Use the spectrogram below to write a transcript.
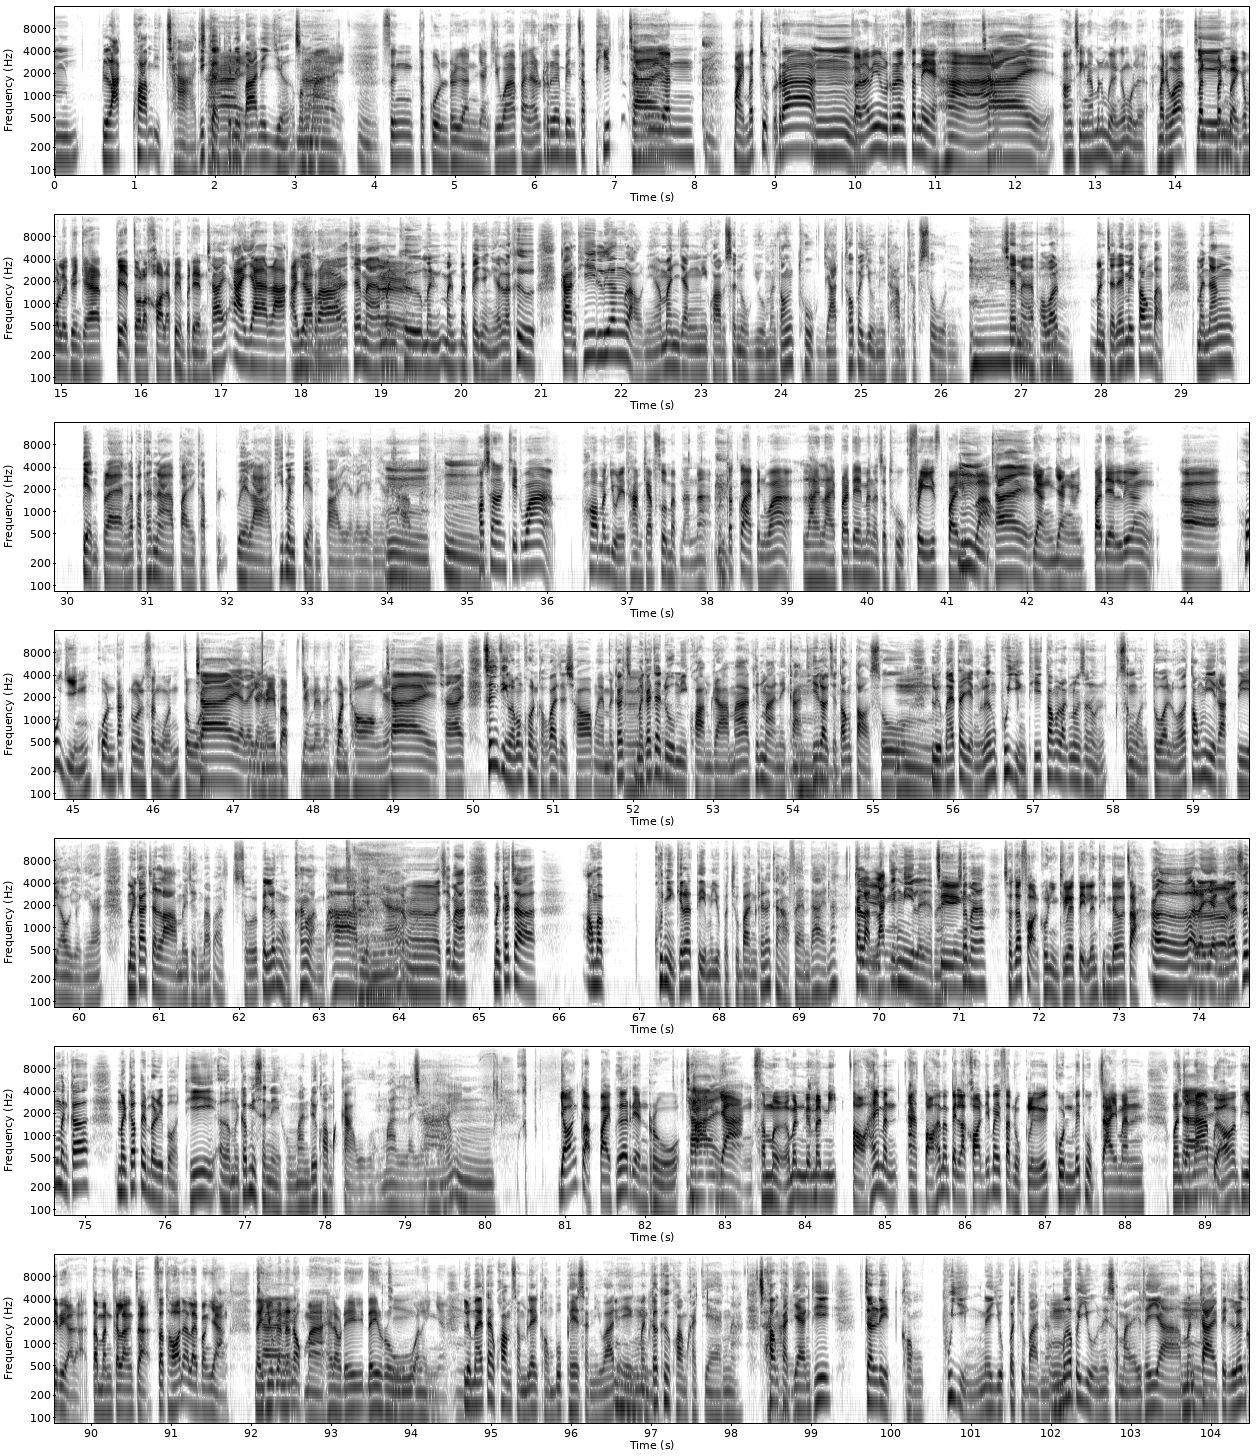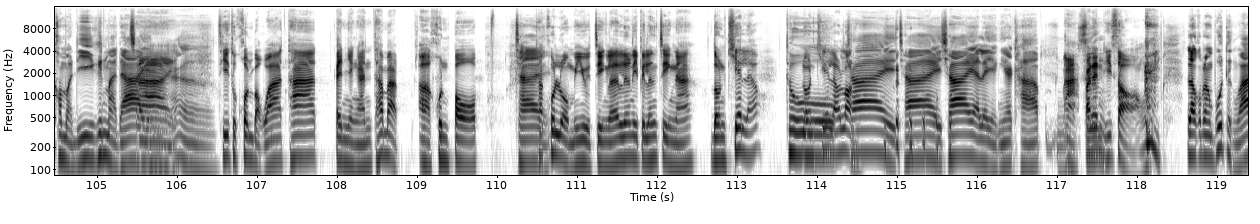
รักความอิจฉาที่เกิดขึ้นในบ้านเนี่ยเยอะมากๆอืมซึ่งตระกูลเรือนอย่างที่ว่าไปนะเรือนเบญจพิษใช่เรือนใหม่มัจจุราชอืมก่อนหน้านี้มีเรือนเสน่หาใช่เอาจริงนะมันเหมือนกันหมดเลยหมายถึงว่ามันจริงมันเหมือนกันหมดเลยเพียงแค่เปลี่ยนตัวละครแล้วเปลี่ยนประเด็นใช่อายารักษ์อายารักษ์องเงี้ยใช่ไหมเออมันคือมันมันมันเป็นอย่างเงี้ยแล้วคือ การที่เรื่องเหล่านี้มันยังมีความสนุกอยู่มันต้องถูกยัดเข้าไปอยู่ในไทม์แคปซูลอืใช่ไหมเพราะว่าอืมมันจะได้ไม่ต้องแบบมานั่งเป ลี่ยนแปลงและพัฒนาไปกับเวลาที่มันเปลี่ยนไปอะไรอย่างเงี้ยครับอืมอืมเพราะฉะนั้นคิดว่าพอมันอยู่ใน time capsule แบบนั้นน่ะ มันก็กลายเป็นว่าหลาย ๆ ประเด็นมันอาจจะถูก freeze ไปหรือเปล่าอืมใช่อย่างอย่างประเด็นเรื่องเอ่อ ผู้หญิงควรรักนวลสงวนตัวใช่อะไรอย่างในเงี้ยแบบอย่างในในวันทองเนี้ยใช่ใช่ซึ่งจริงๆแล้วบางคนเขาก็อาจจะชอบไงมันก็เออมันก็จะดูมีความดราม่าขึ้นมาในการอืมที่เราจะต้องต่อสู้อืมหรือแม้แต่อย่างเรื่องผู้หญิงที่ต้องรักนวลสงวนสงวนตัวหรือว่าต้องมีรักเดียวอย่างเงี้ย มันก็จะลามไปถึงแบบอะสมมติเป็นเรื่องของข้างหลังภาพอย่างเงี้ยเออใช่ไหมมันก็จะเอามา คุณหญิงกิรติมาอยู่ปัจจุบันก็น่าจะหาแฟนได้นะกระหลัดรักยังมีเลยเห็นไหมจริงใช่ไหมฉันจะสอนคุณหญิงกิรติเล่น tinder จ้ะเอออะไรอย่างเงี้ยซึ่งมันก็มันก็เป็นบริบทที่เออมันก็มีเสน่ห์ของมันด้วยความเก่าของมันอะไรอย่างเงี้ยใช่อืม ย้อนกลับไปเพื่อเรียนรู้ใช่ บางอย่างเสมอมันมันมันมีต่อให้มันอะต่อให้มันเป็นละครที่ไม่สนุกหรือคุณไม่ถูกใจมัน มันจะน่าเบื่อว่ามัน period อะแต่มันกำลังจะสะท้อนอะไรบางอย่าง ในยุคนั้นๆออกมาให้เราได้ได้รู้อะไรอย่างเงี้ย หรือแม้แต่ความสำเร็จของบุพเพสันนิวาสเองอืมมันก็คือความขัดแย้งนะใช่ความขัดแย้งที่จริตของผู้หญิงในยุคปัจจุบันนะอืมเมื่อไปอยู่ในสมัยอยุธยา มันอืมกลายเป็นเรื่อง comedy ขึ้นมาได้ใช่อย่างเงี้ยเออ ที่ทุกคนบอกว่าถ้าเป็นอย่างนั้นถ้าแบบเอ่อคุณโป๊ปใช่ ถ้าคุณหลวงมีอยู่จริงแล้วเรื่องนี้เป็นเรื่องจริงนะโดนเครียดแล้วถูกโดนเครียดแล้วหล่อนใช่ใช่ใช่อะไรอย่างเงี้ยครับอะประเด็นซึ่งที่สองเรากำลังพูดถึงว่า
